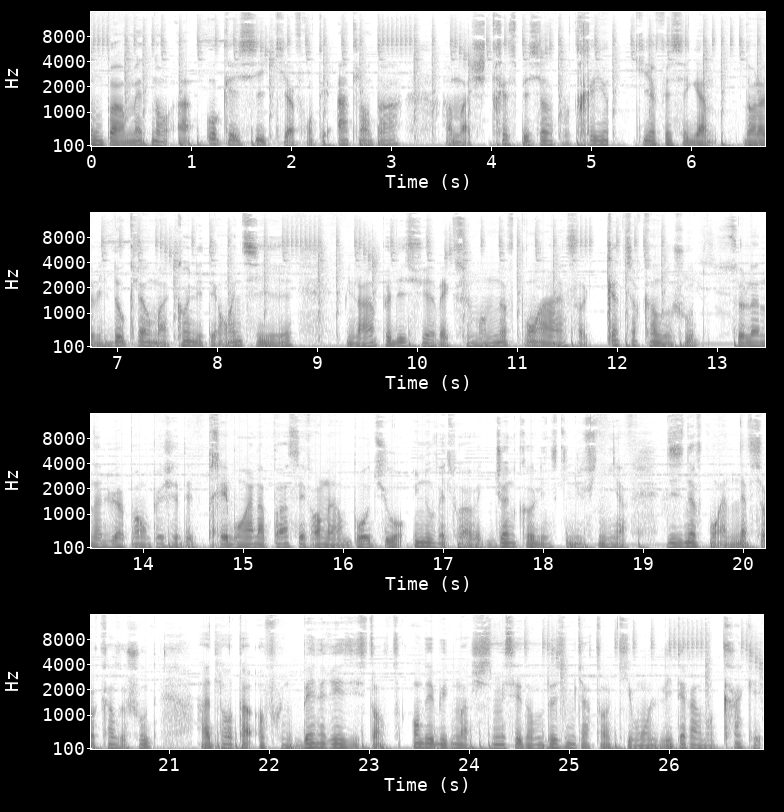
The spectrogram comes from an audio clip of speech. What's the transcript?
On part maintenant à OKC qui affrontait Atlanta. Un match très spécial pour Trey qui a fait ses gammes dans la ville d'Oklahoma quand il était en NCAA. Il a un peu déçu avec seulement 9 points à un seul 4 sur 15 au shoot. Cela ne lui a pas empêché d'être très bon à la passe et former un beau duo une nouvelle fois avec John Collins qui lui finit à 19 points à 9 sur 15 au shoot. Atlanta offre une belle résistance en début de match, mais c'est dans le deuxième quart-temps qu'ils vont littéralement craquer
